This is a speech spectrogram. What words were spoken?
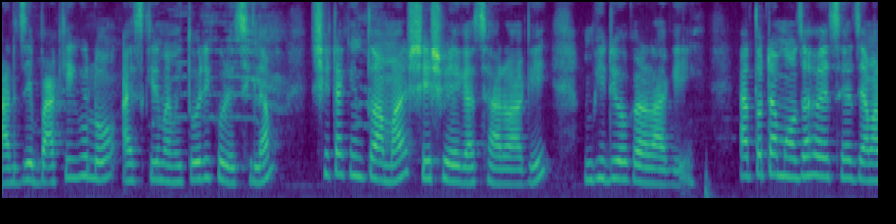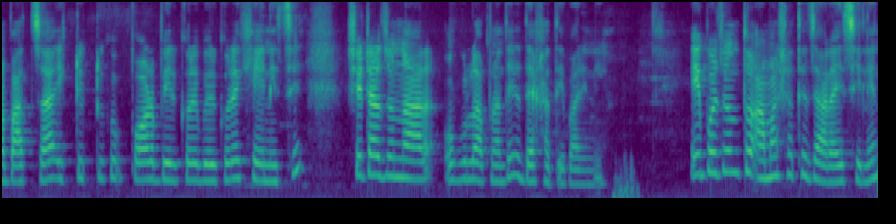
আর যে বাকিগুলো আইসক্রিম আমি তৈরি করেছিলাম সেটা কিন্তু আমার শেষ হয়ে গেছে আরও আগেই, ভিডিও করার আগেই। এতটা মজা হয়েছে যে আমার বাচ্চা একটু একটু পর বের করে বের করে খেয়ে নিচ্ছে, সেটার জন্য আর ওগুলো আপনাদের দেখাতে পারিনি। এই পর্যন্ত আমার সাথে যারাই ছিলেন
